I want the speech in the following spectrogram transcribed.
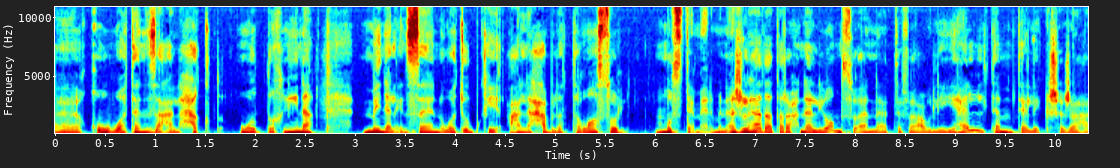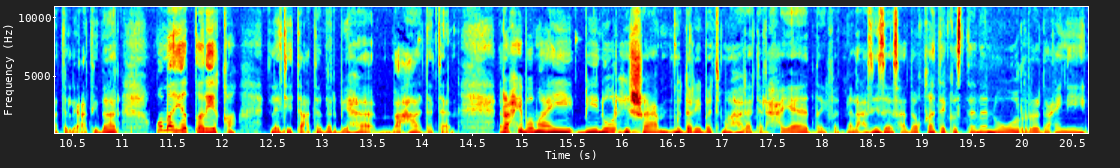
آه، قوة تنزع الحقد والضغينة من الإنسان وتبقي على حبل التواصل مستمر. من أجل هذا طرحنا اليوم سؤالنا التفاعلي. هل تمتلك شجاعة الاعتذار؟ وما هي الطريقة التي تعتذر بها عادة؟ رحبوا معي بنور هشام مدربة مهارة الحياة. ضيفتنا العزيزة يسعد أوقاتك. أستاذة نور دعيني.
